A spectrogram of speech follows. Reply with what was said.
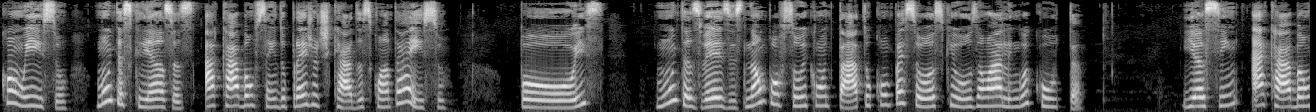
Com isso, muitas crianças acabam sendo prejudicadas quanto a isso, pois muitas vezes não possuem contato com pessoas que usam a língua culta e assim acabam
